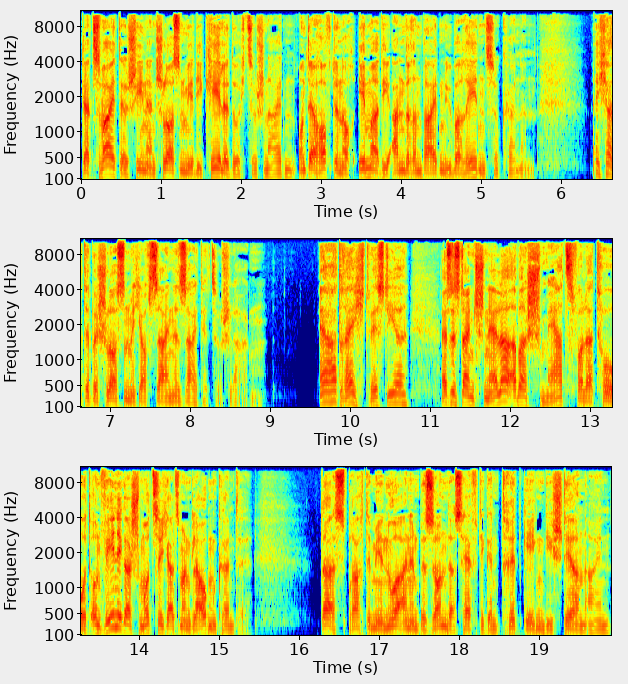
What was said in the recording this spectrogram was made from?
Der zweite schien entschlossen, mir die Kehle durchzuschneiden, und er hoffte noch immer, die anderen beiden überreden zu können. Ich hatte beschlossen, mich auf seine Seite zu schlagen. Er hat recht, wisst ihr? Es ist ein schneller, aber schmerzvoller Tod und weniger schmutzig, als man glauben könnte. Das brachte mir nur einen besonders heftigen Tritt gegen die Stirn ein,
